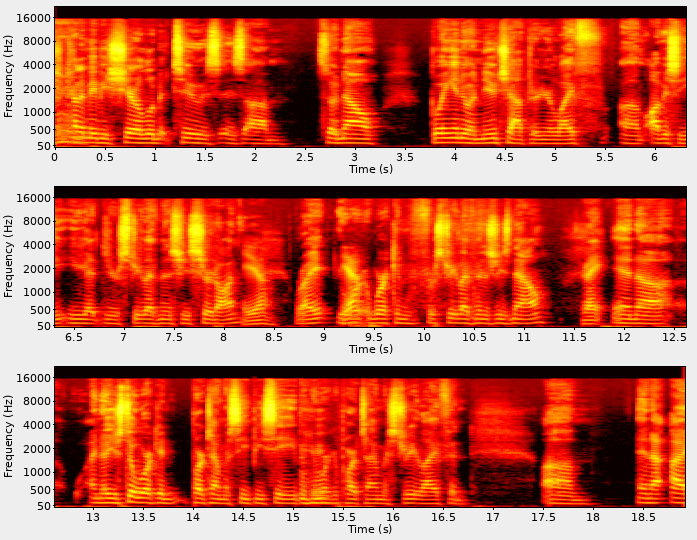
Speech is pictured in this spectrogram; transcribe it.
to kind of maybe share a little bit too is is um, so now going into a new chapter in your life. Um, obviously, you get your Street Life Ministries shirt on, Yeah, right? You're Yeah. wor- working for Street Life Ministries now, right. and uh, I know you're still working part time with CPC, but Mm-hmm. you're working part time with Street Life, and um, and I, I,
